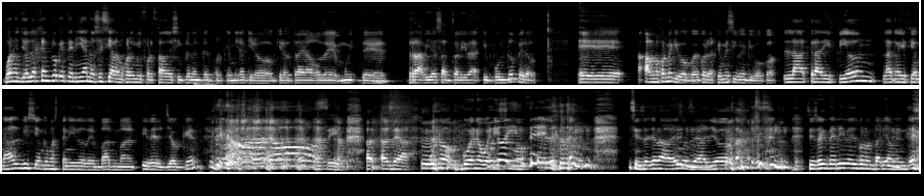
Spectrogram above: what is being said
Bueno, yo el ejemplo que tenía, no sé si a lo mejor es muy forzado, es simplemente porque, mira, quiero, quiero traer algo de, muy, de rabiosa actualidad y punto, pero eh, a lo mejor me equivoco, eh, corregidme si me equivoco. La tradición, la tradicional visión que hemos tenido de Batman y del Joker. Sí. O, o sea, uno bueno, Puto buenísimo. incel. Sin ser yo nada de eso, o sea, yo. si soy delibe es voluntariamente.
